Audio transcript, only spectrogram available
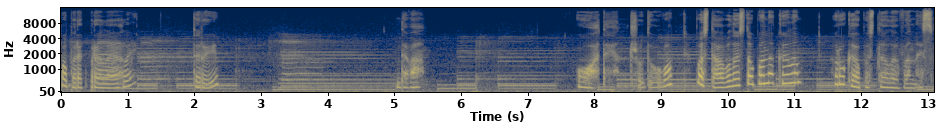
Поперек прилеглий. Три. Два. Один. Чудово. Поставили стопу на килим. Руки опустили вниз.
